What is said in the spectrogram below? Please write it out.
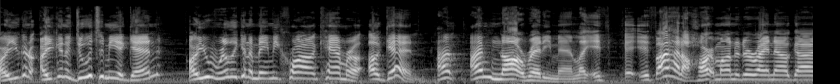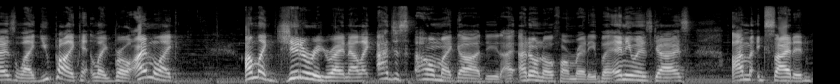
are you gonna, are you gonna do it to me again? Are you really gonna make me cry on camera again? I'm I'm not ready, man. Like if if I had a heart monitor right now, guys, like you probably can't like bro, I'm like I'm like jittery right now. Like I just oh my god, dude. I, I don't know if I'm ready. But anyways, guys, I'm excited.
